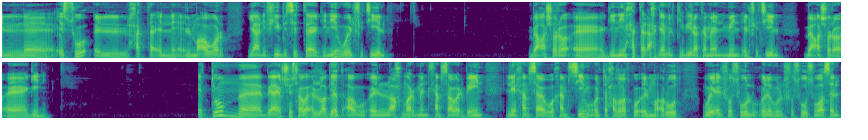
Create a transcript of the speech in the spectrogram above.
ال- السوق ال- حتى إن المقور يعني فيه بستة جنيه والفتيل بعشرة آه، جنيه حتى الأحجام الكبيرة كمان من الفتيل بعشرة آه، جنيه. التوم آه، بعيشه سواء الأبيض أو الأحمر من خمسة وأربعين لخمسة وخمسين وقلت لحضراتكم المقروط والفصول والفصوص واصل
